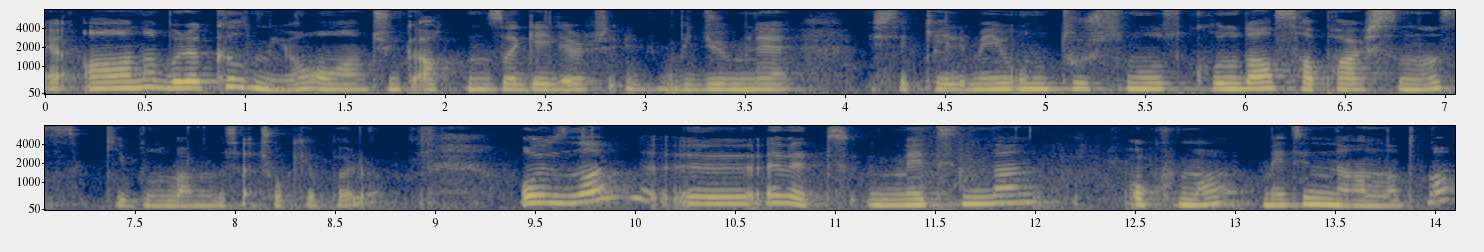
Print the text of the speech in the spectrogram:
e, ana bırakılmıyor o an çünkü aklınıza gelir bir cümle işte kelimeyi unutursunuz konudan saparsınız ki bunu ben mesela çok yaparım. O yüzden e, evet metinden okuma, metinle anlatma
